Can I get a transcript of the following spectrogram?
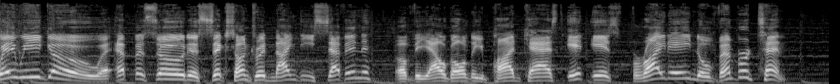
Away we go. Episode 697 of the Al Galdi podcast. It is Friday, November 10th,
